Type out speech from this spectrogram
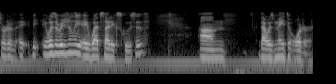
sort of a, it was originally a website exclusive um, that was made to order,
